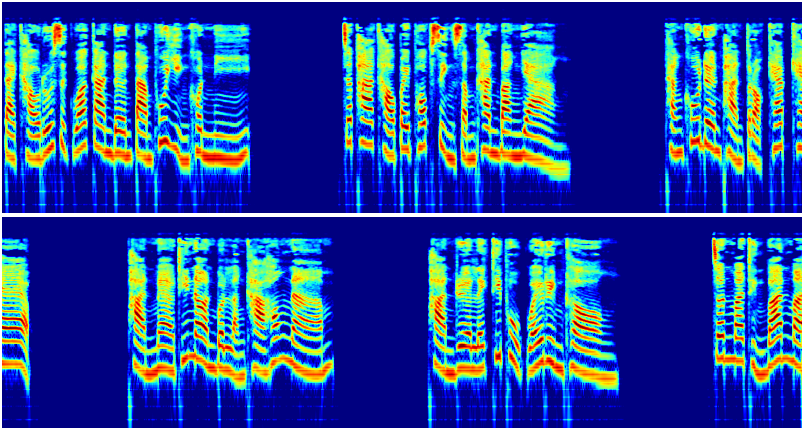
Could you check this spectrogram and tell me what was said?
แต่เขารู้สึกว่าการเดินตามผู้หญิงคนนี้ จะพาเขาไปพบสิ่งสำคัญบางอย่าง ทั้งคู่เดินผ่านตรอกแคบๆ ผ่านแมวที่นอนบนหลังคาห้องน้ำ ผ่านเรือเล็กที่ผูกไว้ริมคลอง จนมาถึงบ้านไม้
